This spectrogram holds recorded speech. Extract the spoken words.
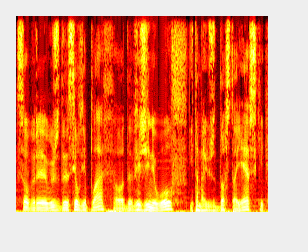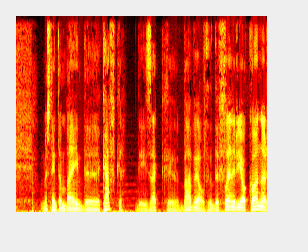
sobre os de Sylvia Plath ou de Virginia Woolf e também os de Dostoevsky, mas tem também de Kafka, de Isaac Babel, de Flannery O'Connor,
